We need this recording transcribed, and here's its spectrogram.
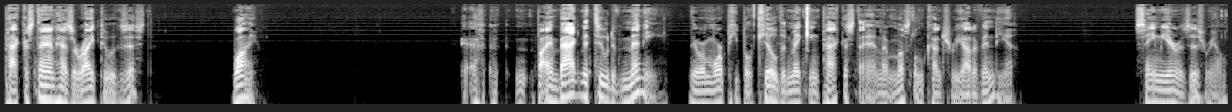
Pakistan has a right to exist. Why? Uh, by a magnitude of many, there were more people killed in making Pakistan a Muslim country out of India. Same year as Israel.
